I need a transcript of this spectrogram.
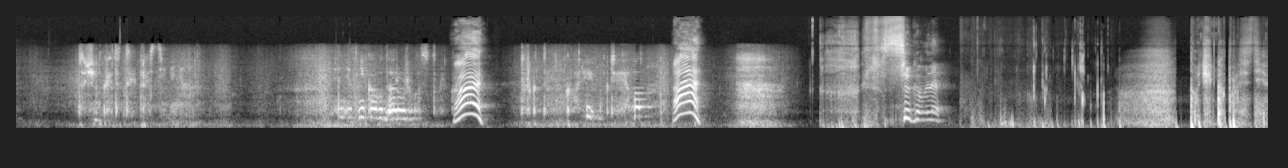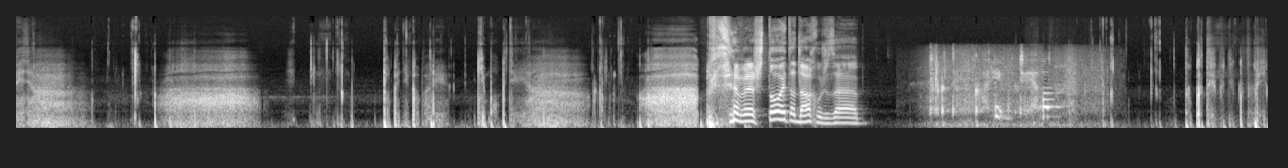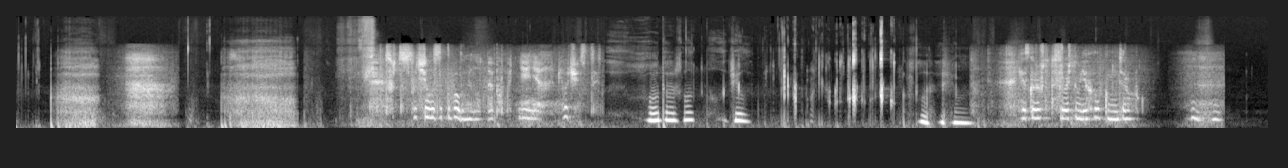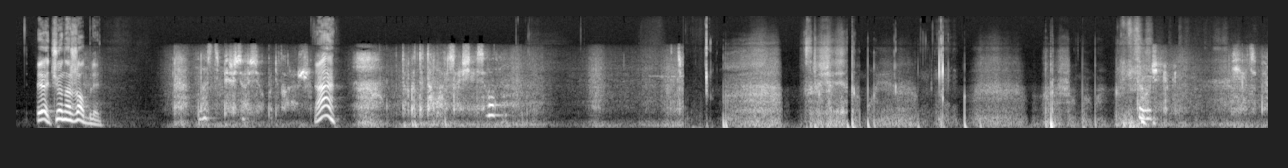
Доченька, это ты, прости меня. Меня нет никого дороже вас только. А? Только ты не говори ему, где я. ладно? А? Сука, бля. Доченька, прости меня. Только не говори ему, где я. Бля, Что это нахуй за... Только ты не говори ему, где я. ладно? Только ты ему не говори. То, что случилось, это было минутное помутнение. Мне очень стыдно. Вот и что случилось. Я скажу, что ты срочно уехала в командировку. Э, чё нажал, блядь? У нас теперь все-все будет хорошо. А? Только ты домой возвращайся, ладно? Возвращайся домой. Я очень люблю. Я тебя.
